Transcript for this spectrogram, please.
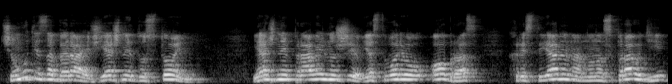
Чому ти забираєш? Я ж недостойний. Я ж неправильно жив. Я створював образ християнина, але насправді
